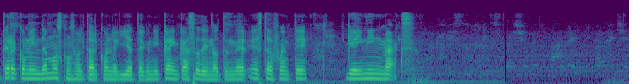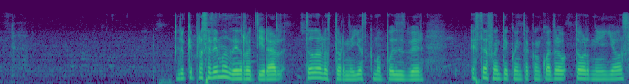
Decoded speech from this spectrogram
Te recomendamos consultar con la guía técnica en caso de no tener esta fuente Gaming Max. Lo que procedemos es retirar todos los tornillos como puedes ver esta fuente cuenta con cuatro tornillos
